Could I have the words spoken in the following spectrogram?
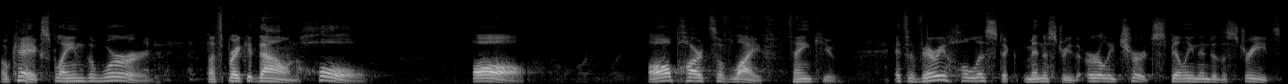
Okay, explain the word. Let's break it down. Whole, all, all parts of life. Thank you. It's a very holistic ministry, the early church spilling into the streets,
